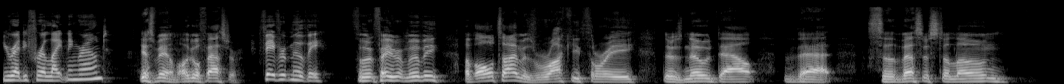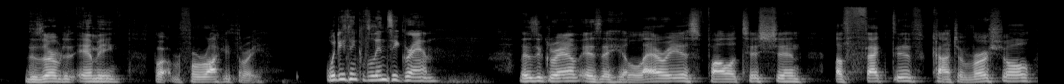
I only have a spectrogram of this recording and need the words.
You ready for a lightning round? Yes, ma'am. I'll go faster. Favorite movie? Favorite movie of all time is Rocky 3. There's no doubt that Sylvester Stallone deserved an Emmy for, for Rocky 3. What do you think of Lindsey Graham? Lindsey Graham is a hilarious politician, effective, controversial,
